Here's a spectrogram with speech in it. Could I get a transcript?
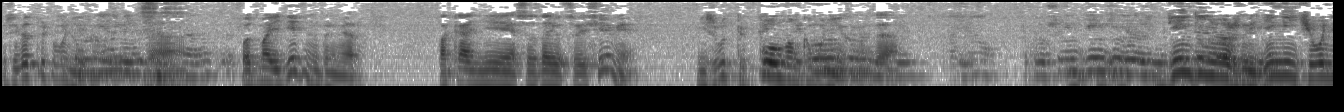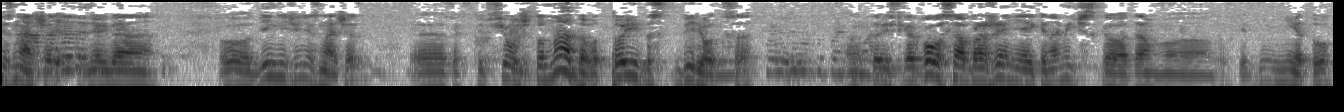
живет при коммунизме. Да. Вот мои дети, например, пока не создают свои семьи, не живут при полном коммунизме. Да. Потому что им деньги не нужны. Деньги не нужны, деньги ничего не значат. Иногда. Вот, деньги ничего не значат. Э, так сказать, все, что надо, вот то и берется. Э, То есть какого соображения экономического там э, так сказать, нету.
